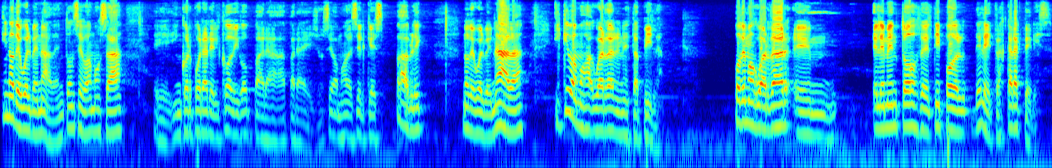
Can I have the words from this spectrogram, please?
y no devuelve nada, entonces vamos a eh, incorporar el código para, ello. O sea, vamos a decir que es public, no devuelve nada. ¿Y qué vamos a guardar en esta pila? Podemos guardar em, elementos del tipo de letras, caracteres.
